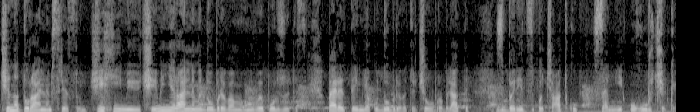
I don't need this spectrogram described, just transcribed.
чи натуральним средством, чи хімією, чи мінеральними добривами ви пользуєтесь. Перед тим, як удобрювати чи обробляти, зберіть спочатку самі огурчики.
